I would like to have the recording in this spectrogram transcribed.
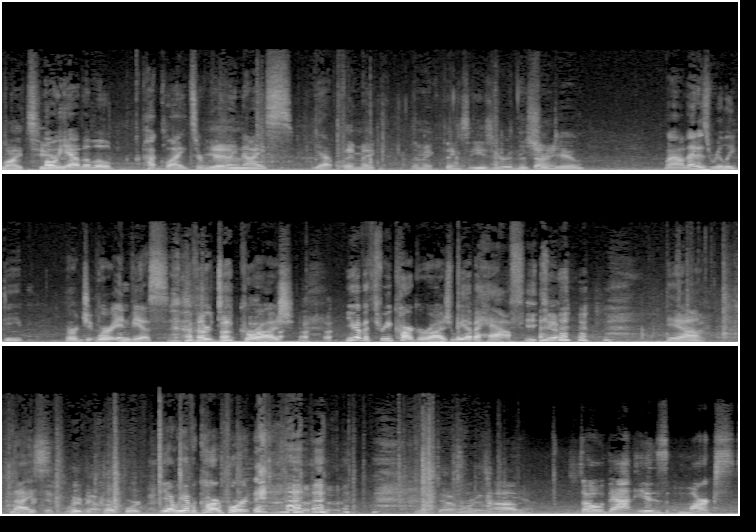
lights here. Oh yeah, the little puck lights are Yeah. really nice. Yep, They make they make things easier in the they sure dining. do. Wow, that is really deep. We're, we're envious of your deep garage. You have a three car garage. We have a half. Yeah. Yeah, nice. It's We have worked a out, carport. Yeah, we have a carport. worked out really Um, so that is Mark's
